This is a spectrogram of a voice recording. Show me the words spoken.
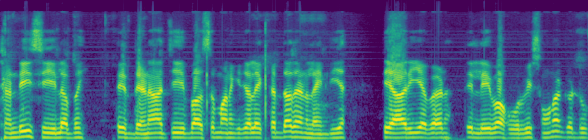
ਠੰਡੀ ਸੀਲ ਆ ਬਈ। ਤੇ ਦਿਨਾਂ ਚ ਬਸ ਮੰਨ ਕੇ ਚੱਲ ਇੱਕ ਅੱਧਾ ਦਿਨ ਲੈਂਦੀ ਆ। ਤਿਆਰੀ ਆ ਬੈੜ ਤੇ ਲੇਵਾ ਹੋਰ ਵੀ ਸੋਹਣਾ ਗੱਡੂ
